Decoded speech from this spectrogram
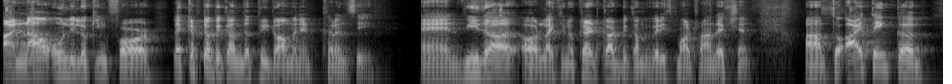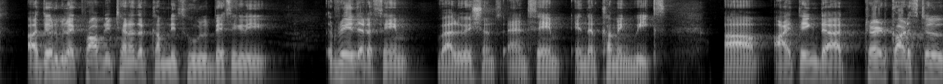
are now only looking for like crypto become the predominant currency, and Visa or like you know credit card become a very small transaction. Um, so I think uh, uh, there will be like probably ten other companies who will basically raise at the same valuations and same in the coming weeks. Uh, I think that credit card is still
